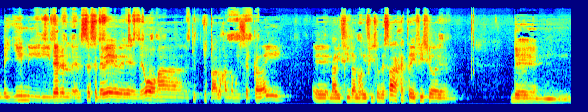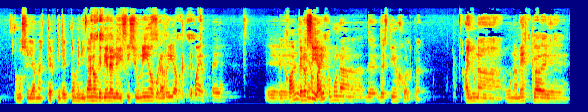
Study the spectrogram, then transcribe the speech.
Beijing y, ver el, el CCTV de, OMA, que yo estaba alojando muy cerca de ahí, eh, la visita a los edificios de Saja, este edificio de, de, ¿cómo se llama este arquitecto americano que tiene el edificio unido por arriba por este puente? Eh, pero sí, hay como una de, de Stephen Hall, claro. Hay una, una mezcla de,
